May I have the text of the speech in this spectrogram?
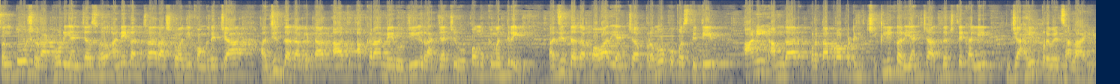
संतोष राठोड यांच्यासह अनेकांचा राष्ट्रवादी काँग्रेसच्या अजितदादा गटात आज अकरा मे रोजी राज्याचे उपमुख्यमंत्री अजितदादा पवार यांच्या प्रमुख उपस्थितीत आणि आमदार प्रतापराव पाटील चिखलीकर यांच्या अध्यक्षतेखाली जाहीर प्रवेश झाला आहे.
